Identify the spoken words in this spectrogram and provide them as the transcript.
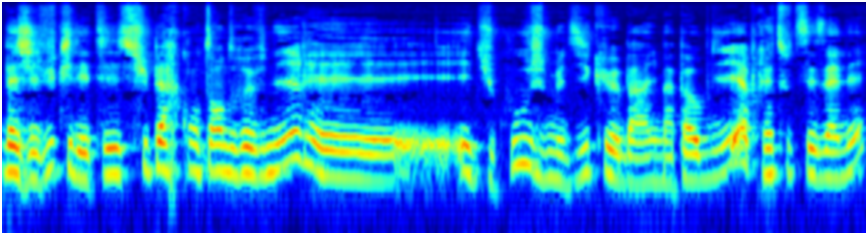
ben, j'ai vu qu'il était super content de revenir et, et du coup, je me dis que ben il m'a pas oublié après toutes ces années.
